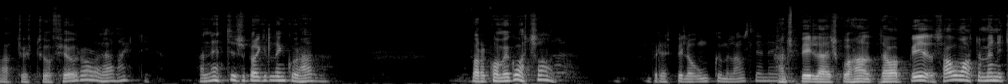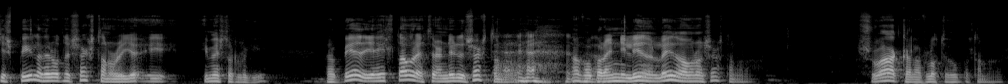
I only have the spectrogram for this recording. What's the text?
hvað, 24 ára þegar hann hætti. Hann nefndi þessu bara ekki lengur, hann bara komið gott, sagði hann byrjaði að spila ungu með landsliðinu hann spilaði sko, hann, beð, þá máttu menn ekki spila fyrir orðin 16 ára í, í, í meistarflöki það beði ég heilt ári eftir að hann nyrði 16 ára hann fór bara inn í liðun leið og hann var 16 ára svakalega flottu fótballtamaður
